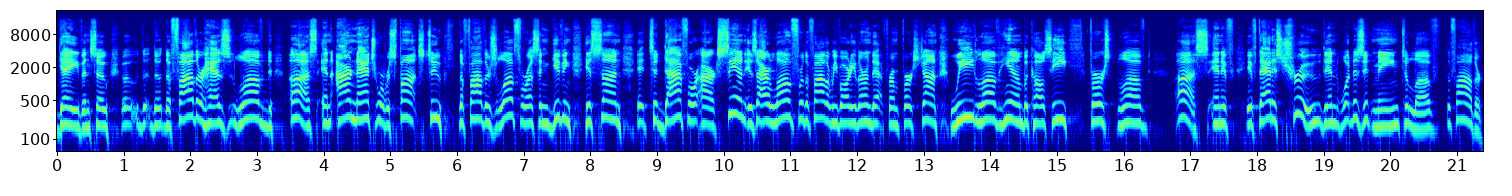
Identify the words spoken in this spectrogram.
gave. And so uh, the, the, the Father has loved us, and our natural response to the Father's love for us and giving His Son eh, to die for our sin is our love for the Father. We've already learned that from First John. We love Him because He first loved us. And if, if that is true, then what does it mean to love the Father?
